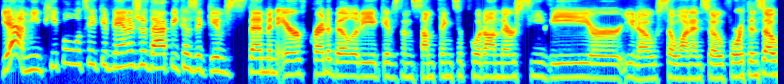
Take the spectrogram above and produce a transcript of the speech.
yeah, I mean, people will take advantage of that because it gives them an air of credibility. It gives them something to put on their CV or, you know, so on and so forth. And so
